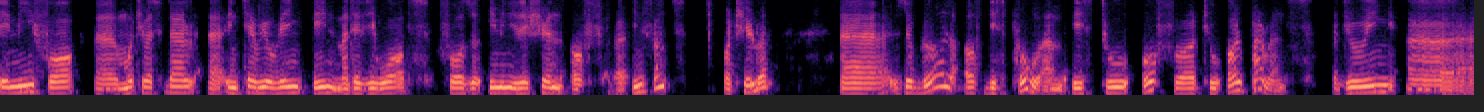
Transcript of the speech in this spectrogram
Emmie for uh, motivational uh, interviewing in maternity wards for the immunization of uh, infants or children. Uh, the goal of this program is to offer to all parents during uh,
